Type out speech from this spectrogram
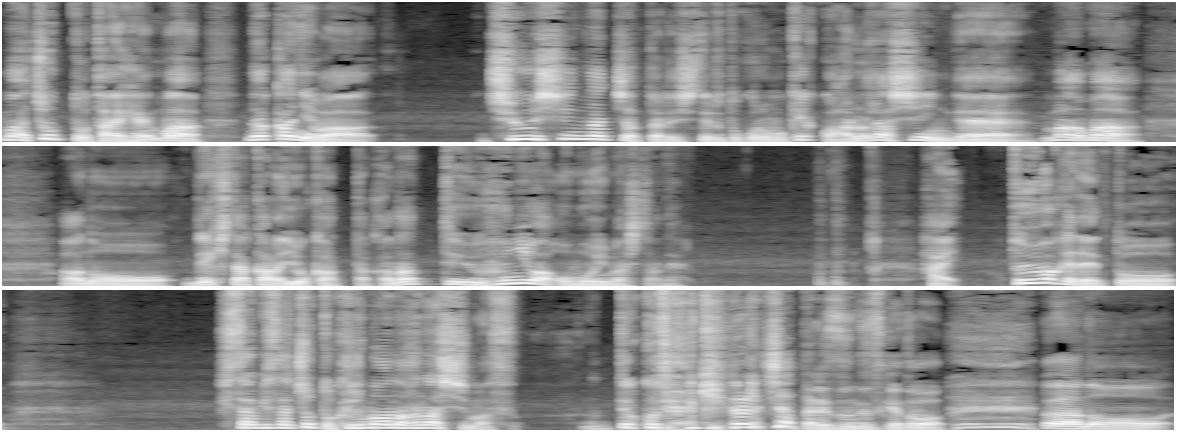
まあちょっと大変。まあ中には中止になっちゃったりしてるところも結構あるらしいんで、まあまあ、あの、できたから良かったかなっていうふうには思いましたね。はい。というわけで、えっと、久々ちょっと車の話します。ってことで切られちゃったりするんですけど、あの、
